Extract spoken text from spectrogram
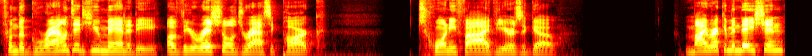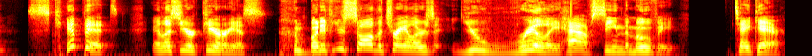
from the grounded humanity of the original Jurassic Park 25 years ago. My recommendation skip it unless you're curious. but if you saw the trailers, you really have seen the movie. Take care.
